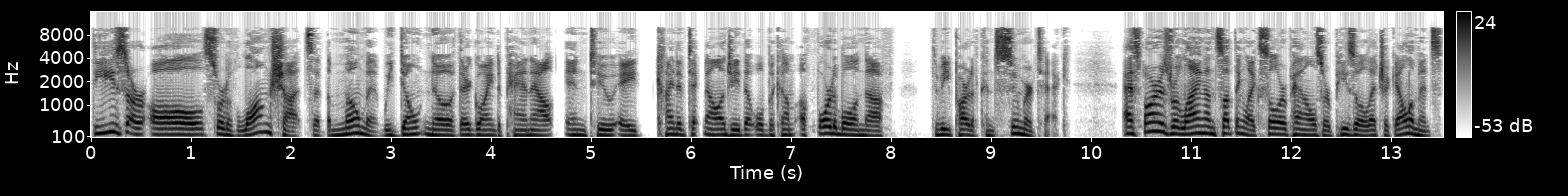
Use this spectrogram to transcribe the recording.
these are all sort of long shots at the moment. We don't know if they're going to pan out into a kind of technology that will become affordable enough to be part of consumer tech. As far as relying on something like solar panels or piezoelectric elements,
